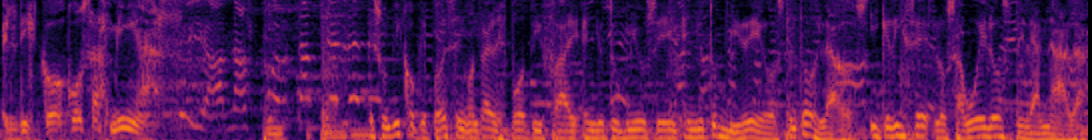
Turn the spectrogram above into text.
el disco Cosas Mías. Es un disco que podés encontrar en Spotify, en YouTube Music, en YouTube Videos, en todos lados. Y que dice Los abuelos de la nada.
